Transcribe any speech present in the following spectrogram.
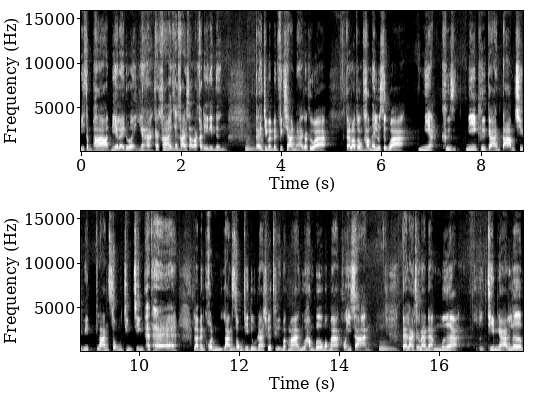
มีสัมภาษณ์มีอะไรด้วยอย่างเงี้ยฮะคล้ายอืมๆคล้ายๆสารคดีนิดนึงอืมแต่จริงๆมันเป็นฟิกชันนะฮะก็คือว่า แต่เราต้องทำให้รู้สึกว่า เนี่ยคือนี่คือการตามชีวิตร่างทรงจริง ๆ แท้ๆและเป็นคนร่างทรงที่ดูน่าเชื่อถือมากๆ ดู humble มากๆ ของอีสานอืมแต่หลังจากนั้นน่ะเมื่อทีมงานเริ่ม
